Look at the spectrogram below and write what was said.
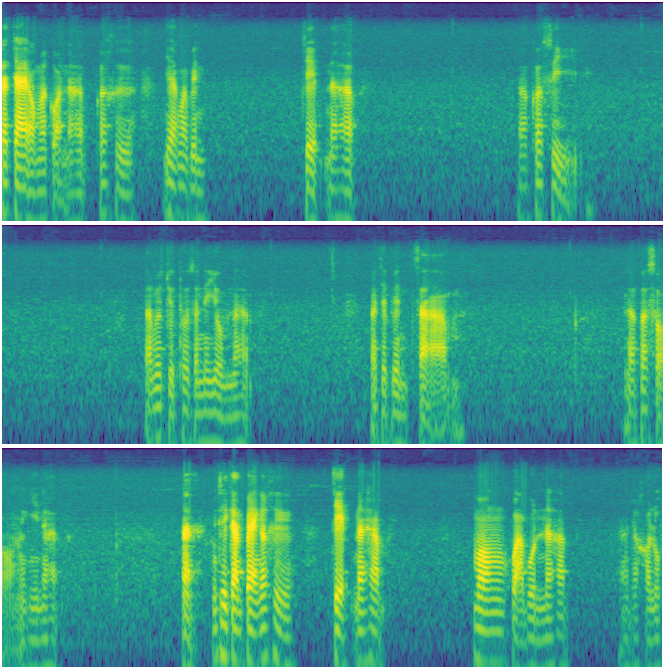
กระจายออกมาก่อนนะครับ ก็คือแยกมาเป็นเจ็ดนะครับ แล้วก็สี่ตามด้วยจุดทศนิยมนะครับ ก็จะเป็นสามแล้วก็สองอย่างนี้นะครับอะวิธีการแปลงก็คือเจ็ดนะครับ มองขวาบนนะครับอะเดี๋ยวขอลบ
